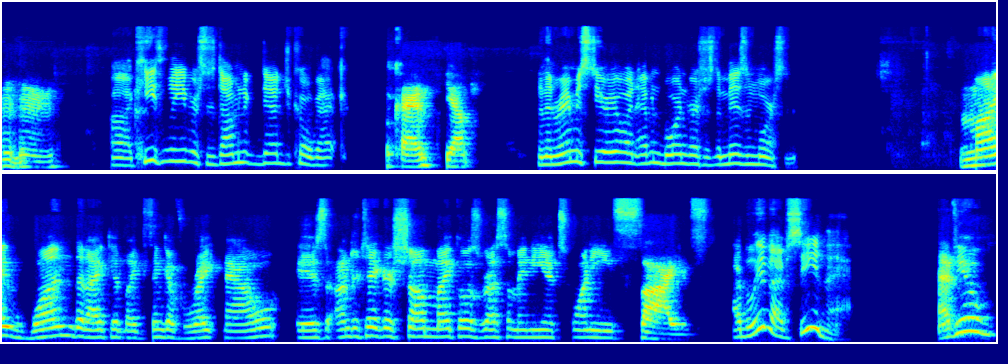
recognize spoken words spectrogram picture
hmm uh, Keith Lee versus Dominik Dijakovic, Okay. Yeah. and then Rey Mysterio and Evan Bourne versus The Miz and Morrison. My one that I could like think of right now is Undertaker Shawn Michaels WrestleMania 25. I believe I've seen that. Have you?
